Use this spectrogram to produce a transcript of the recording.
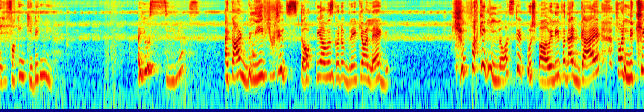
Are you fucking kidding me? Are you serious? I can't believe you didn't stop me. I was gonna break your leg. You fucking lost it, Pushpavalli, for that guy, for Nikhil.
